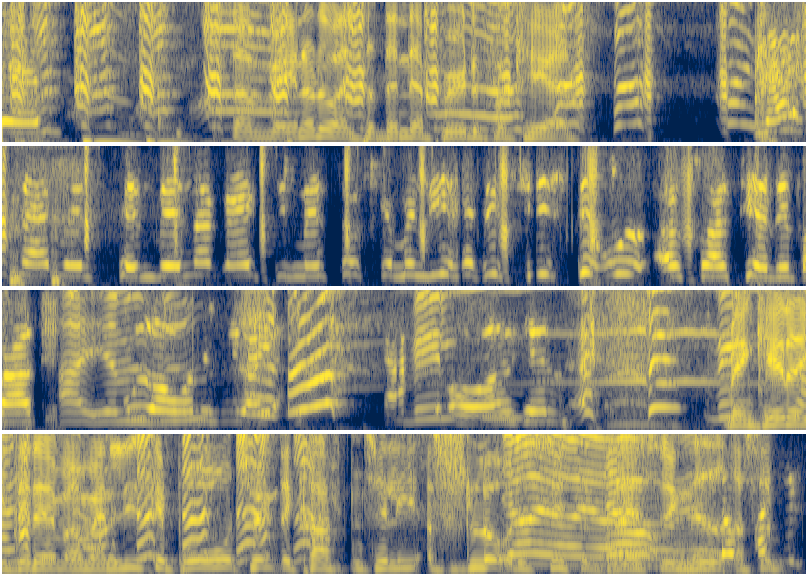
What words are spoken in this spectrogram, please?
øhm, Så vender du altså den der bøtte forkert. nej, nej, men den vender rigtigt, men så skal man lige have det sidste ud, og så ser det bare Ej, jeg vil ud over det. hele. Jeg, jeg. Man kender ikke det der, hvor man lige skal bruge tyngdekraften til lige at slå det sidste dressing ned, og så... Og det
